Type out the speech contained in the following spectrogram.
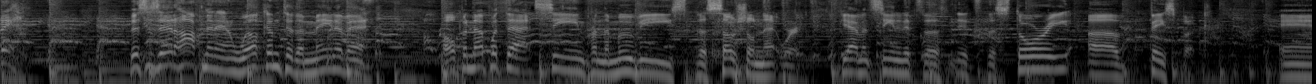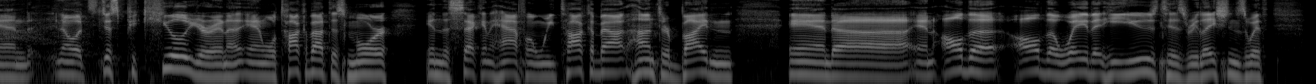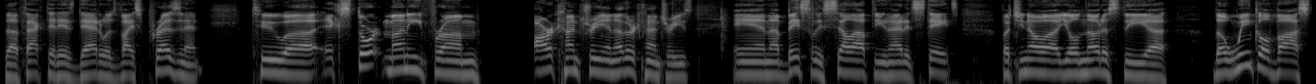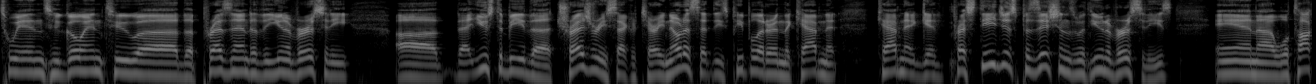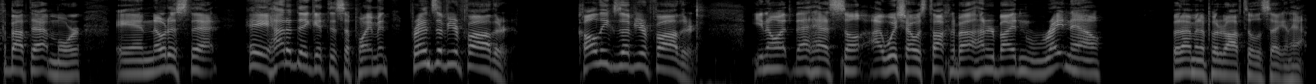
everybody. This is Ed Hoffman, and welcome to the main event. Opened up with that scene from the movie The Social Network. If you haven't seen it, it's the it's the story of Facebook, and you know it's just peculiar, and uh, and we'll talk about this more in the second half when we talk about Hunter Biden and uh, and all the all the way that he used his relations with the fact that his dad was vice president to uh, extort money from our country and other countries and uh, basically sell out the United States. But you know, uh, you'll notice the uh, the Winklevoss twins who go into uh, the president of the university uh, that used to be the Treasury Secretary. Notice that these people that are in the cabinet cabinet get prestigious positions with universities, and uh, we'll talk about that more. And notice that hey, how did they get this appointment? Friends of your father, colleagues of your father. You know what? That has so. I wish I was talking about Hunter Biden right now, but I'm going to put it off till the second half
